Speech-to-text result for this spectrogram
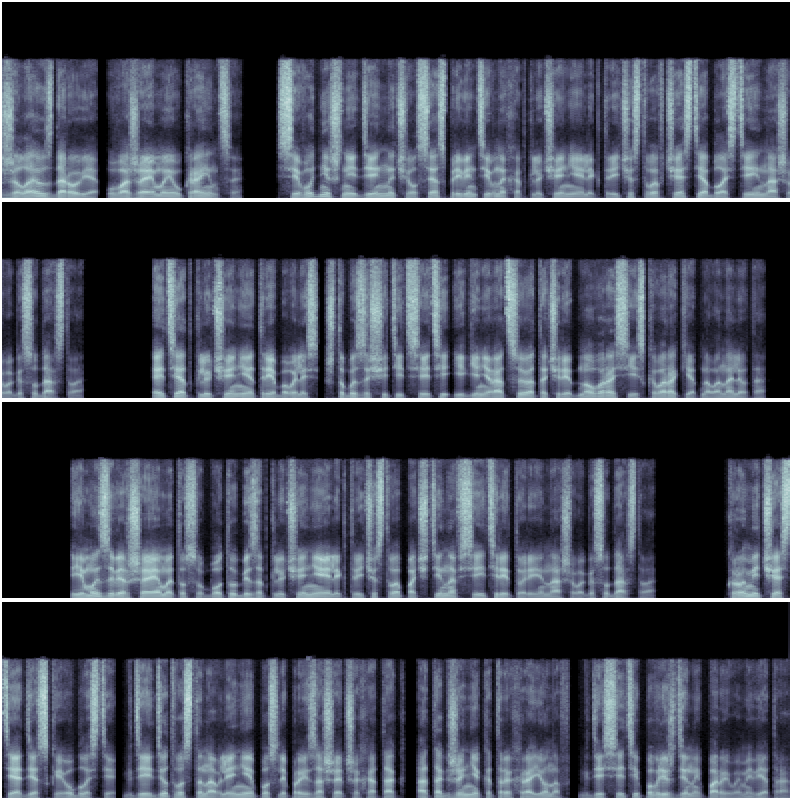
Желаю здоровья, уважаемые украинцы. Сегодняшний день начался с превентивных отключений электричества в части областей нашего государства. Эти отключения требовались, чтобы защитить сети и генерацию от очередного российского ракетного налета. И мы завершаем эту субботу без отключения электричества почти на всей территории нашего государства. Кроме части Одесской области, где идет восстановление после произошедших атак, а также некоторых районов, где сети повреждены порывами ветра.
